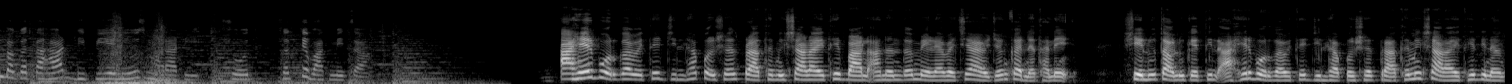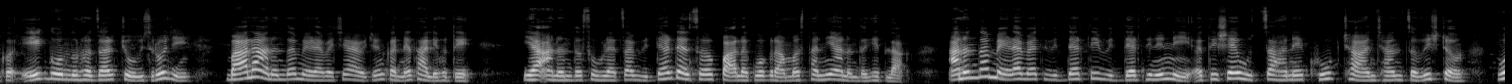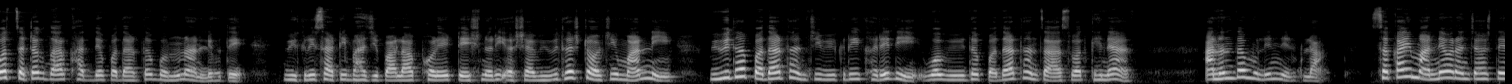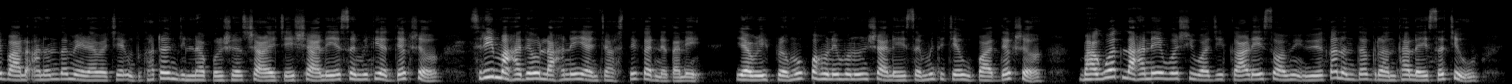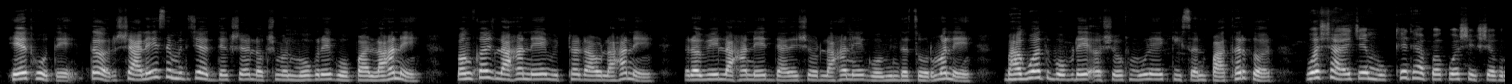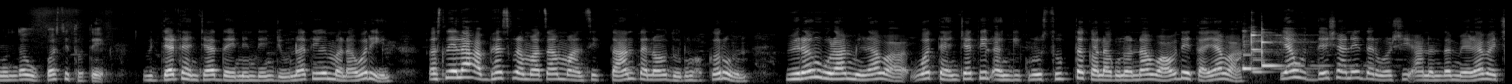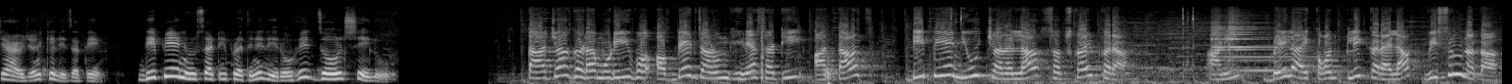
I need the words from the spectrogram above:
आपण बघत आहात डीपीए न्यूज मराठी. शोध सत्य बातमीचा. आहेर बोरगाव येथे जिल्हा परिषद प्राथमिक शाळा येथे बाल आनंद मेळाव्याचे आयोजन करण्यात आले. शेलू तालुक्यातील आहेर बोरगाव येथे जिल्हा परिषद प्राथमिक शाळा येथे दिनांक एक दोन दोन हजार चोवीस रोजी बाल आनंद मेळाव्याचे आयोजन करण्यात आले होते. या आनंद सोहळ्याचा विद्यार्थ्यांसह पालक व ग्रामस्थांनी आनंद घेतला. आनंद मेळाव्यात विद्यार्थी विद्यार्थिनींनी अतिशय उत्साहाने खूप छान छान चविष्ट व चटकदार खाद्यपदार्थ बनवून आणले होते. विक्रीसाठी भाजीपाला फळे स्टेशनरी अशा विविध स्टॉलची मांडणी विविध पदार्थांची विक्री खरेदी व विविध पदार्थांचा आस्वाद घेण्यात आनंद मुलींनी लुटला. सकाळी मान्यवरांच्या हस्ते बाल आनंद मेळाव्याचे उद्घाटन जिल्हा परिषद शाळेचे शालेय समिती अध्यक्ष श्री महादेव लहाने यांच्या हस्ते करण्यात आले. यावेळी प्रमुख पाहुणे म्हणून शालेय समितीचे उपाध्यक्ष भागवत लहाने व शिवाजी काळे स्वामी विवेकानंद ग्रंथालय सचिव हेत होते. तर शालेय समितीचे अध्यक्ष लक्ष्मण मोगरे गोपाळ लहाने पंकज लहाने विठ्ठलराव लहाने रवी लहाने ज्ञानेश्वर लहाने गोविंद चोरमले भागवत बोबडे अशोक मुळे किसन पाथरकर व शाळेचे मुख्याध्यापक व शिक्षक वृंद उपस्थित होते. विद्यार्थ्यांच्या दैनंदिन जीवनातील मनावरील असलेला अभ्यासक्रमाचा मानसिक ताणतणाव दूर करून विरंगुळा मिळावा व त्यांच्यातील अंगीकृत सुप्त कलागुणांना वाव देता यावा. या उद्देशाने दरवर्षी आनंद मेळाव्याचे आयोजन केले जाते. डी पी ए न्यूजसाठी प्रतिनिधी रोहित जोल सेलू. ताज्या घडामोडी व अपडेट जाणून घेण्यासाठी आताच डी पी ए न्यूज चॅनलला सबस्क्राईब करा आणि बेल आयकॉन क्लिक करायला विसरू नका.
